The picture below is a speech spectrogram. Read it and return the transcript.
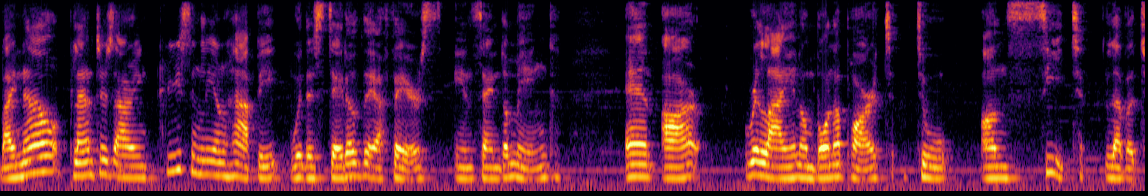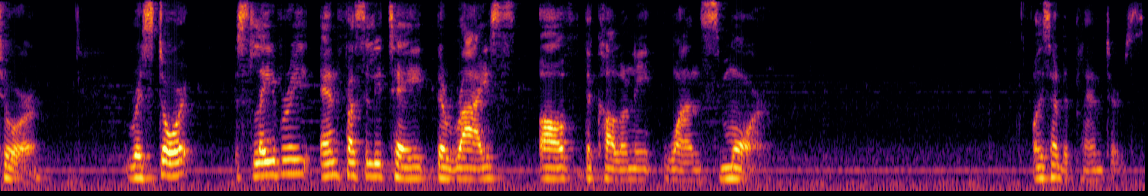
By now, planters are increasingly unhappy with the state of the affairs in Saint Domingue and are relying on Bonaparte to unseat Louverture, restore slavery, and facilitate the rise of the colony once more. Oh, these are the planters.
